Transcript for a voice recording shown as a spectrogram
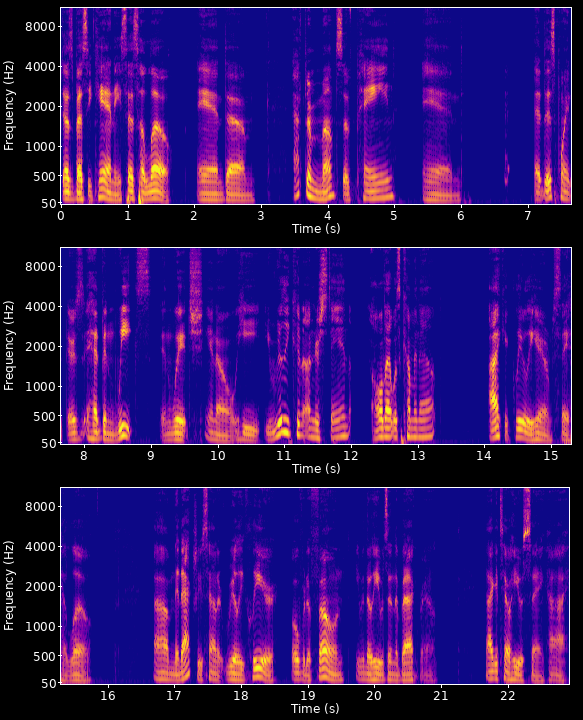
does best he can. He says hello. And um, after months of pain and at this point there's had been weeks in which you know he you really couldn't understand all that was coming out. I could clearly hear him say hello. Um, it actually sounded really clear over the phone even though he was in the background. I could tell he was saying hi.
